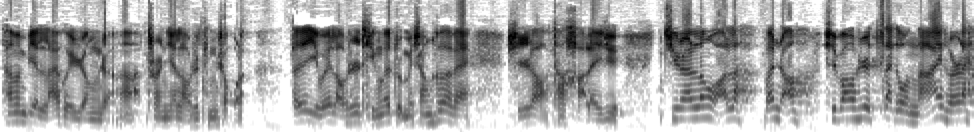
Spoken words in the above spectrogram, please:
他们便来回扔着啊。突然间，老师停手了。他就以为老师停了，准备上课呗？谁知道他喊了一句：“居然扔完了！班长，去办公室再给我拿一盒来。”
